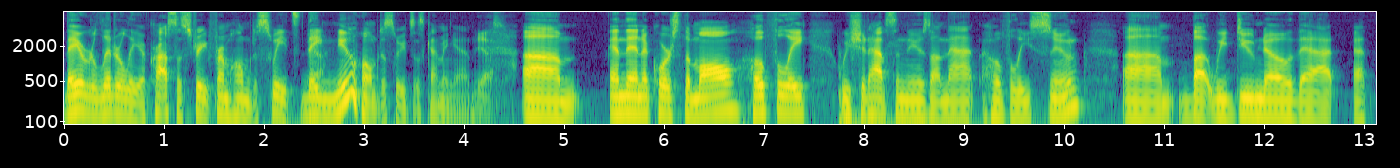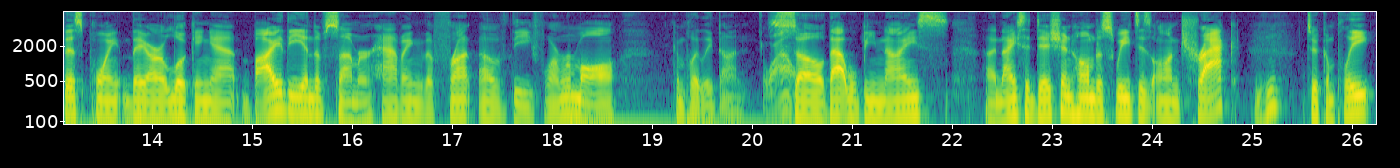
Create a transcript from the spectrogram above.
They were literally across the street from Home2 Suites. They knew Home2 Suites was coming in. Yes. Um, and then, of course, the mall. Hopefully, we should have some news on that. Hopefully soon. Um, but we do know that at this point, they are looking at by the end of summer having the front of the former mall completely done. Wow. So that will be nice. A nice addition. Home2 Suites is on track Mm-hmm. to complete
